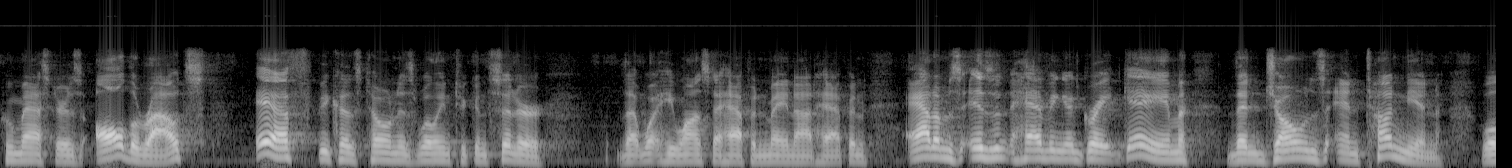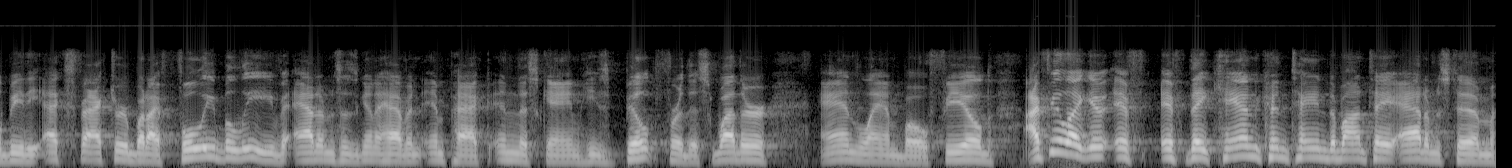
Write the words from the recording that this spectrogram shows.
who masters all the routes. If, because Tone is willing to consider that what he wants to happen may not happen, Adams isn't having a great game, then Jones and Tonyan will be the X factor. But I fully believe Adams is going to have an impact in this game. He's built for this weather and Lambeau Field. I feel like if if they can contain Davante Adams, Tim,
